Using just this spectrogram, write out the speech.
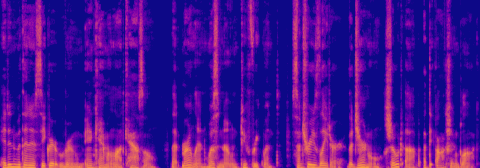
hidden within a secret room in Camelot Castle that Merlin was known to frequent. Centuries later, the journal showed up at the auction block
